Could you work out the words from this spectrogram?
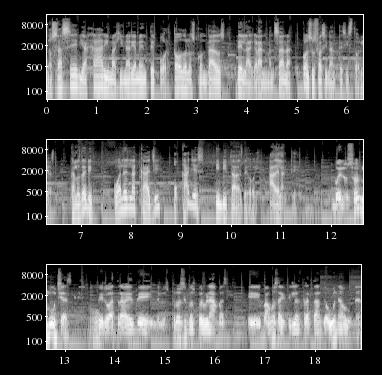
Nos hace viajar imaginariamente por todos los condados de la Gran Manzana con sus fascinantes historias. Carlos David, ¿cuál es la calle o calles invitadas de hoy? Adelante. Bueno, son muchas, Oh. pero a través de, de los próximos programas eh, vamos a irlas tratando una a una.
